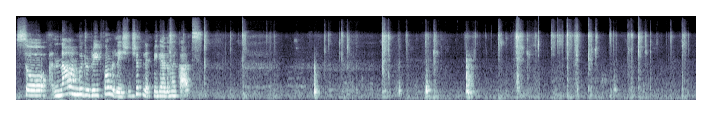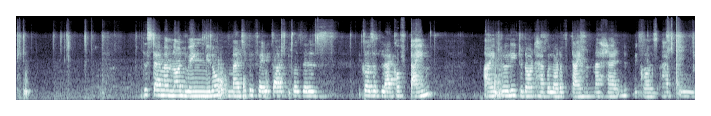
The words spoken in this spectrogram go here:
So now I'm going to read for relationship. Let me gather my cards. this time I'm not doing you know magical fairy cards because there is because of lack of time I really do not have a lot of time in my hand because I have to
